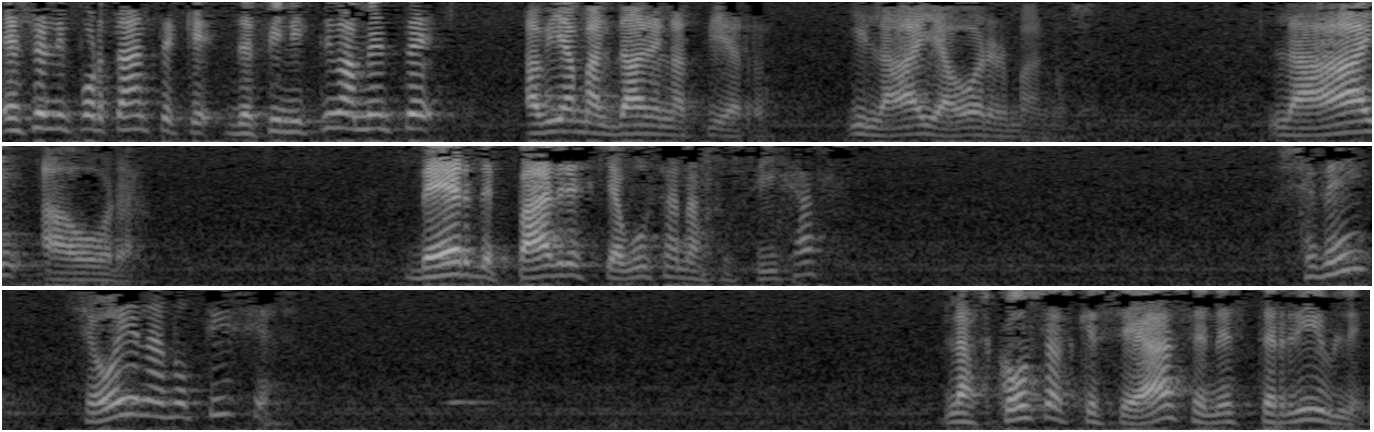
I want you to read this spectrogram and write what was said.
Eso es lo importante, que definitivamente había maldad en la tierra. Y la hay ahora, hermanos. La hay ahora ver de padres que abusan a sus hijas? Se ve, se oye en las noticias. Las cosas que se hacen es terrible.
